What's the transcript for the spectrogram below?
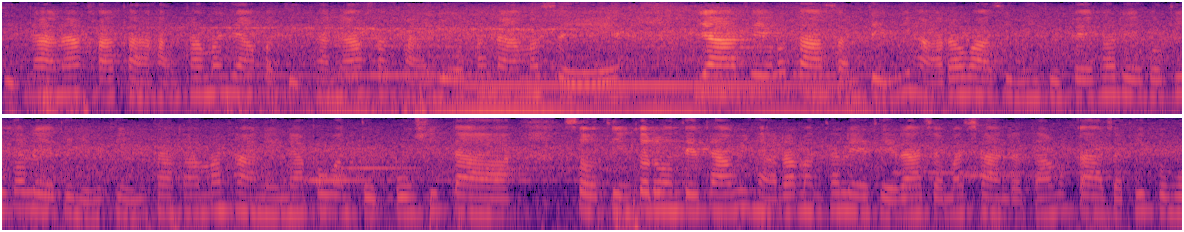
ฏิทานาคาถาหันธรรมยังปฏิทานาคาถาโยพนามเส ยาเทวตาสันติวิหารวาสินีถุเตคะเรโพธิคะเลติหิมถิงตาธรรมทานเนนะปวันตุปูชิตาโสติงกระโดนเตทาวิหารมันทะเลเทราจามชานดัตตามกาจพิกโว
